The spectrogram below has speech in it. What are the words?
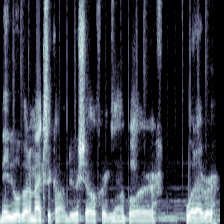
maybe we'll go to Mexico and do a show, for example, or whatever.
